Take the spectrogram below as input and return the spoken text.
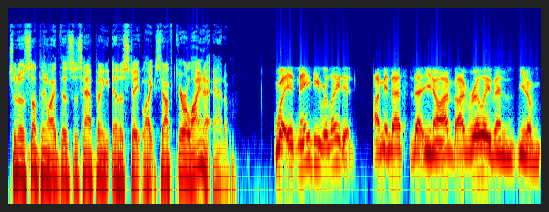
to know something like this is happening in a state like South Carolina, Adam. Well, it may be related. I mean, that's that. You know, I've I've really been you know,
